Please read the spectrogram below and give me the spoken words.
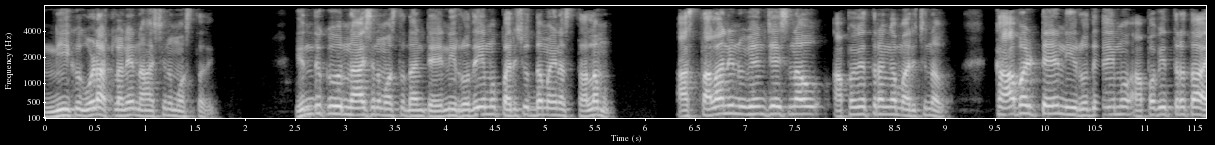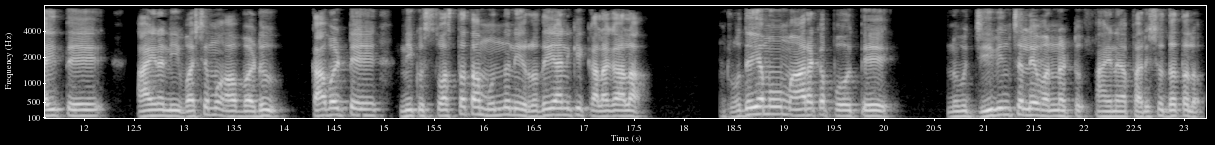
నీకు కూడా అట్లనే నాశనం వస్తుంది. ఎందుకు నాశనం వస్తుందంటే నీ హృదయము పరిశుద్ధమైన స్థలము. ఆ స్థలాన్ని నువ్వేం చేసినావు? అపవిత్రంగా మరిచినావు. కాబట్టే నీ హృదయము అపవిత్రత అయితే ఆయన నీ వశము అవ్వడు. కాబట్టే నీకు స్వస్థత ముందు నీ హృదయానికి కలగాల. హృదయము మారకపోతే నువ్వు జీవించలేవు అన్నట్టు ఆయన పరిశుద్ధతలో.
